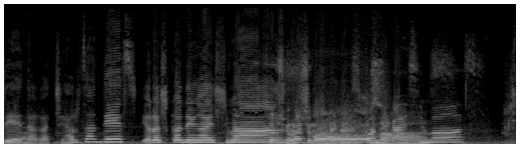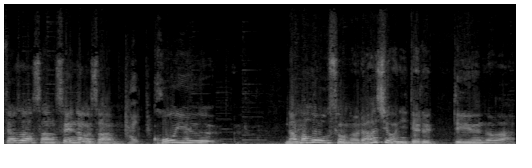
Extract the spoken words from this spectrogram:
末永千春さんです。よろしくお願いします。よろしくお願いしよろしくお願いまします。すお願いします北澤さん末永さん、はい。こういう生放送のラジオに出るっていうのは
